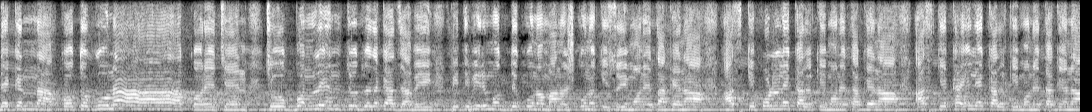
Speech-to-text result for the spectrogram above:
দেখেন না কত গুণা করেছেন। চোখ বনলেন চোখ দেখা যাবে। পৃথিবীর মধ্যে কোনো মানুষ কোনো কিছুই মনে থাকে না। আজকে পড়লে কালকে মনে থাকে না। আজকে খাইলে কালকে মনে থাকে না।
